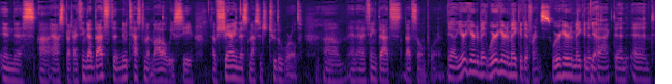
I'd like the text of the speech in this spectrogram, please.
in this uh, aspect. I think that that's the New Testament model we see of sharing this message to the world, mm-hmm. um, and and I think that's that's so important. Yeah, you're here to make. We're here to make a difference. We're here to make an impact, yeah. and and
